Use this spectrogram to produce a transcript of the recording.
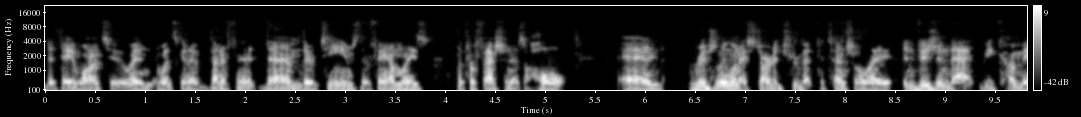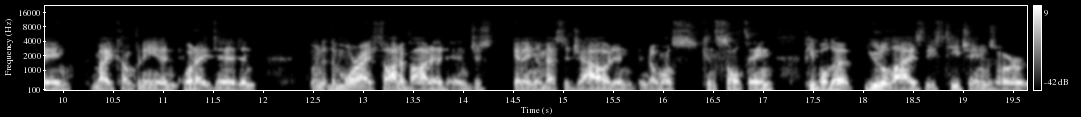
that they want to and what's going to benefit them, their teams, their families, the profession as a whole. And originally, when I started TrueVet Potential, I envisioned that becoming my company and what I did. And when the more I thought about it and just getting a message out and, and, almost consulting people to utilize these teachings or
